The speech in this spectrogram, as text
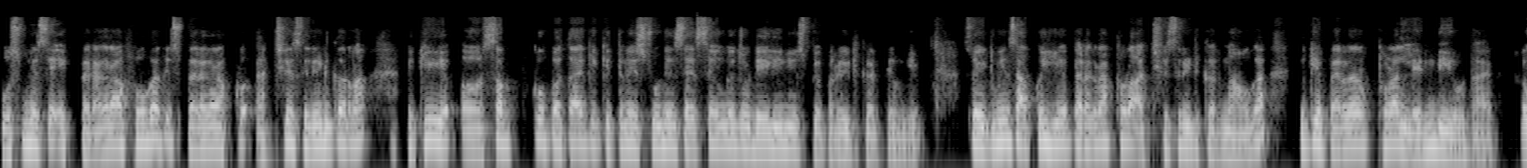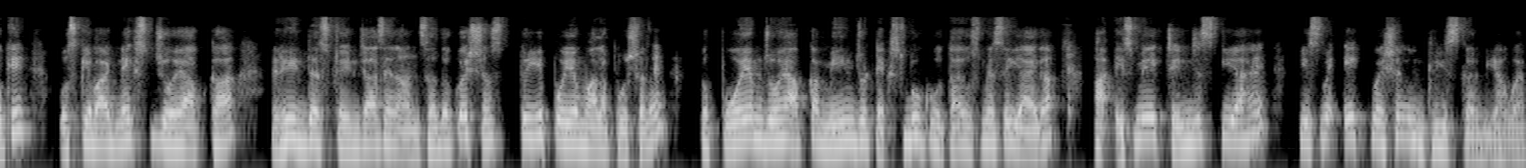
उसमें से एक पैराग्राफ होगा तो इस पैराग्राफ को अच्छे से रीड करना, क्योंकि सबको पता है कि कितने स्टूडेंट्स ऐसे होंगे जो डेली न्यूज़पेपर रीड करते होंगे। सो इट मीन्स आपको ये पैराग्राफ थोड़ा अच्छे से रीड करना होगा, क्योंकि पैराग्राफ थोड़ा लेंदी होता है ओके उसके बाद नेक्स्ट जो है आपका read the strangers and answer the question तो ये पोएम वाला पोर्शन है। तो पोएम जो है आपका मेन जो टेक्स्ट बुक होता है, उसमें से ही आएगा। हाँ इसमें एक चेंजेस किया है कि इसमें एक क्वेश्चन इंक्रीज कर दिया हुआ है।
